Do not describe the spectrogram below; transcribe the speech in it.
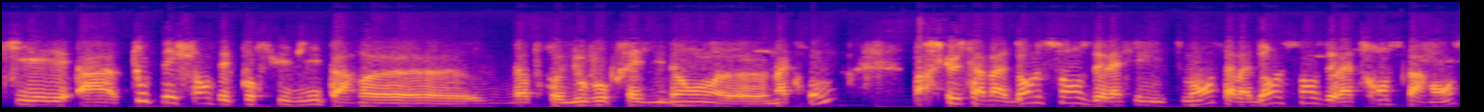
qui est, a toutes les chances d'être poursuivi par euh, notre nouveau président euh, Macron, parce que ça va dans le sens de l'assainissement, ça va dans le sens de la transparence,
